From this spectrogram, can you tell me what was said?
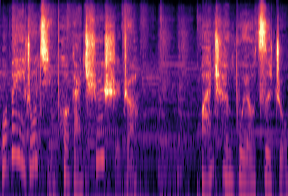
我被一种紧迫感驱使着，完全不由自主。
